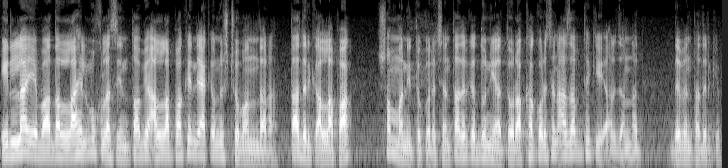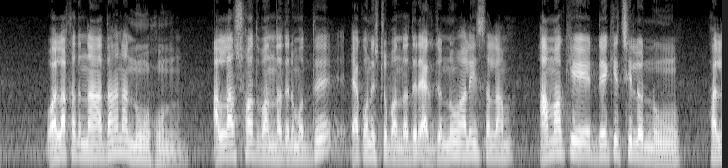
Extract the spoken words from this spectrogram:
ইল্লা এবাদ আল্লাহিল মুখলাসিন, তবে আল্লাহ পাকের একনিষ্ঠ বান্দারা, তাদেরকে আল্লাহ পাক সম্মানিত করেছেন। তাদেরকে দুনিয়াতেও রক্ষা করেছেন আজাব থেকে আর জান্নাত দেবেন তাদেরকে। ওয়ালাকাদ না নু হুন আল্লাহর সৎ বান্দাদের মধ্যে এক একনিষ্ঠ বান্দাদের একজন নূহ আলি সাল্লাম আমাকে ডেকেছিল নূ ফলে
